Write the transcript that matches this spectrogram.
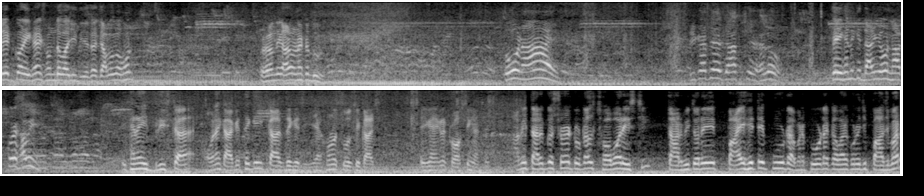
লেট করে এখানে সন্ধ্যা বাজিয়ে দিয়ে তা যাব কখন? ওখান থেকে আরও অনেকটা দূর। তো নাই। ঠিক আছে যাচ্ছে। হ্যালো তো এখানে কি দাঁড়িয়ে নাচ করে খাবি? এখানে এই ব্রিজটা অনেক আগে থেকেই কাজ দেখেছি এখনও চলছে কাজ। এখানে একটা ক্রসিং আছে। আমি তারকেশ্বরে টোটাল ছবার এসেছি। তার ভিতরে পায়ে হেঁটে পুরোটা মানে পুরোটা কভার করেছি পাঁচবার।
